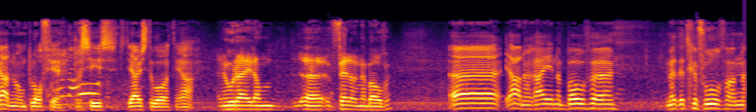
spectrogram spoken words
Ja, dan ontplof je. Precies. Het juiste woord, ja. En hoe rij je dan uh, verder naar boven? Uh, ja, dan rij je naar boven met het gevoel van...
